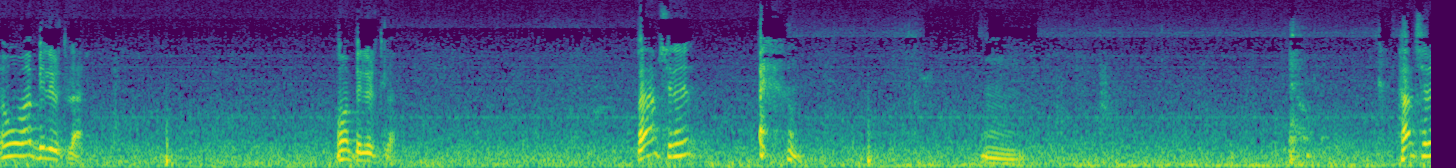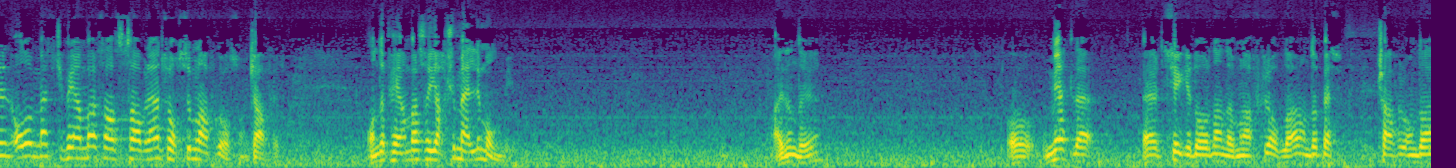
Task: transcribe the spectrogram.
ümumən bilirdilər. Ümumən bilirdilər. Və həmsinin hmm. Həmsinin olub məhz ki, Peyyambar salsı sahabilərin çoxsu münafiq olsun, kafir. Onda Peyyambar salsı yaxşı məllim olmayıb. Aydındır. O, ümumiyyətlə, Əgər desək ki, doğrudan da münafiqlər olublar, onda bəs kafir onda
